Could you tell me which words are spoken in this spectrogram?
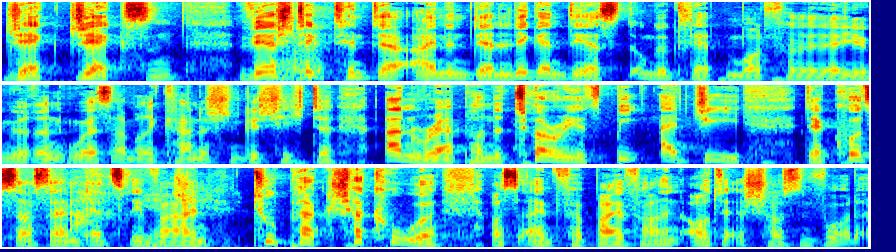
Jack Jackson. Wer steckt hinter einem der legendärsten ungeklärten Mordfälle der jüngeren US-amerikanischen Geschichte an Rapper Notorious B.I.G., der kurz nach seinem Erzrivalen Tupac Shakur aus einem vorbeifahrenden Auto erschossen wurde?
